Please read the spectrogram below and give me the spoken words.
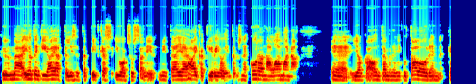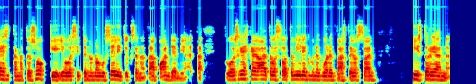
kyllä mä jotenkin ajattelisin, että pitkässä juoksussa niin, niin tämä jää aikakirjoihin tämmöisenä koronalamana, joka on tämmöinen niin kuin talouden käsittämätön sokki, jolle sitten on ollut selityksenä tämä pandemia, että voisi ehkä ajatella että 50 vuoden päästä jossain historian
